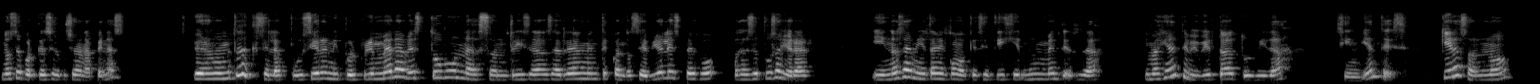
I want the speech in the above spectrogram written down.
no sé por qué se lo pusieron apenas, pero el momento de que se la pusieron y por primera vez tuvo una sonrisa, o sea, realmente cuando se vio el espejo, o sea, se puso a llorar. Y no sé, a mí también como que sentí, dije, no inventes, o sea, imagínate vivir toda tu vida sin dientes. Quieras o no,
